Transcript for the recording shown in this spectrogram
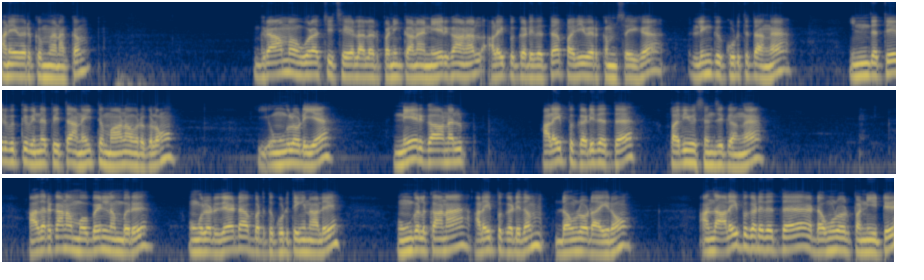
அனைவருக்கும் வணக்கம். கிராம ஊராட்சி செயலாளர் பணிக்கான நேர்காணல் அழைப்பு கடிதத்தை பதிவிறக்கம் செய்க. லிங்க் கொடுத்துட்டாங்க. இந்த தேர்வுக்கு விண்ணப்பித்த அனைத்து மாணவர்களும் உங்களுடைய நேர்காணல் அழைப்பு கடிதத்தை பதிவு செஞ்சுக்கோங்க. அதற்கான மொபைல் நம்பரு உங்களோட டேட் ஆஃப் பர்த் கொடுத்தீங்கனாலே உங்களுக்கான அழைப்பு கடிதம் டவுன்லோட் ஆகிரும் அந்த அழைப்பு கடிதத்தை டவுன்லோட் பண்ணிவிட்டு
